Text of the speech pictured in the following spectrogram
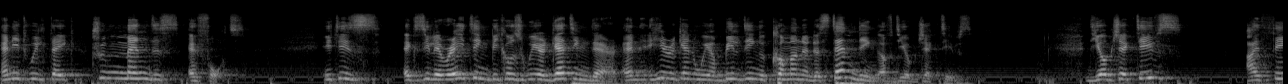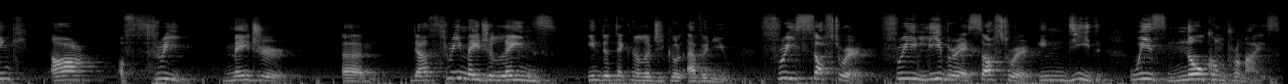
And it will take tremendous efforts. It is exhilarating because we are getting there. And here again, we are building a common understanding of the objectives. The objectives, I think, are of three major, um, there are three major lanes in the technological avenue. Free software, free libre software, indeed, with no compromise.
